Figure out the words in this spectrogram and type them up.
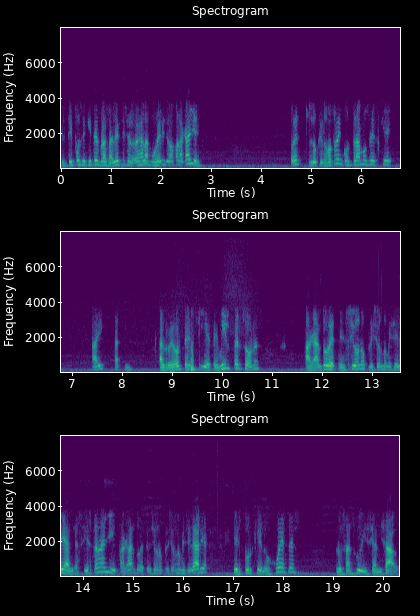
el tipo se quita el brazalete y se lo deja a la mujer y se va para la calle. Entonces, lo que nosotros encontramos es que hay alrededor de 7 mil personas pagando detención o prisión domiciliaria. Si están allí pagando detención o prisión domiciliaria, es porque los jueces los han judicializado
